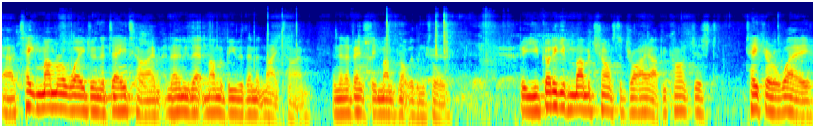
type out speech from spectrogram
uh, take mama away during the daytime and only let mama be with them at night time. And then eventually mum's not with them at all. But you've got to give mum a chance to dry up. You can't just take her away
